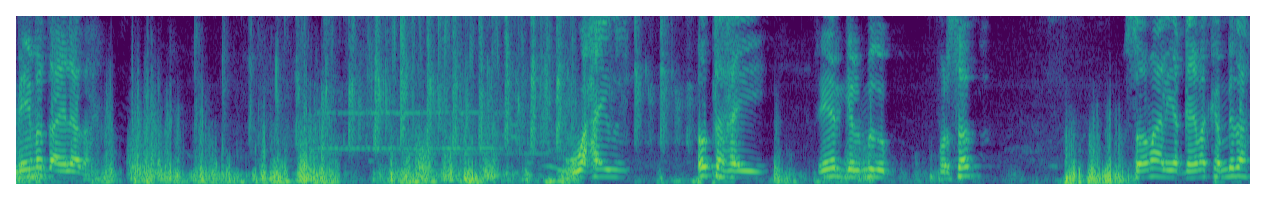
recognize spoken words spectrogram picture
muhiimadda ay leedahay. Waxay u tahay reer galmudug fursad. Soomaaliya qaybo ka mid ah.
